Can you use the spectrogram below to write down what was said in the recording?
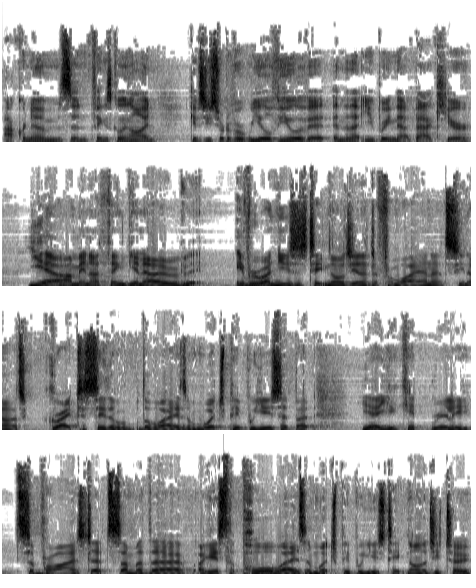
acronyms and things going on gives you sort of a real view of it and then that you bring that back here. Yeah, I mean, I think, you know, everyone uses technology in a different way and it's, you know, it's great to see the, the ways in which people use it, but yeah, you get really surprised at some of the, I guess, the poor ways in which people use technology too.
